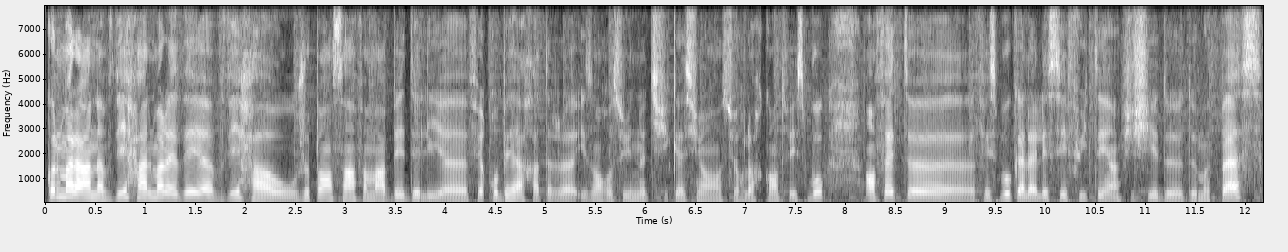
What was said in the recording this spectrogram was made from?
كل مرة عندنا فضيحة المرة هذيا فضيحة و جو بونس فما عباد اللي آه، فاقوا بها خاطر ils ont reçu une notification sur leur compte Facebook. En fait, euh, Facebook elle a laissé fuiter un fichier de, de mot de passe.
